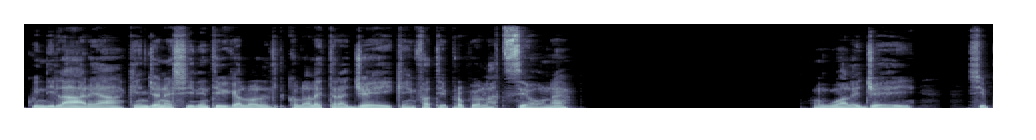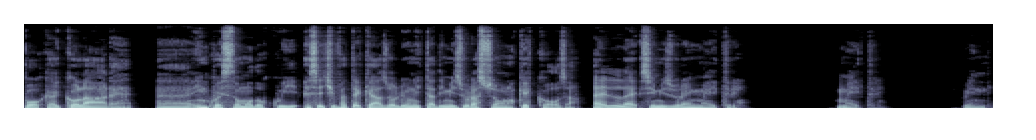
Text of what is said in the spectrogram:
Quindi l'area, che in genere si identifica con la lettera J, che infatti è proprio l'azione, uguale J, si può calcolare eh, in questo modo qui e se ci fate caso le unità di misura sono che cosa? L si misura in metri, metri, quindi.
